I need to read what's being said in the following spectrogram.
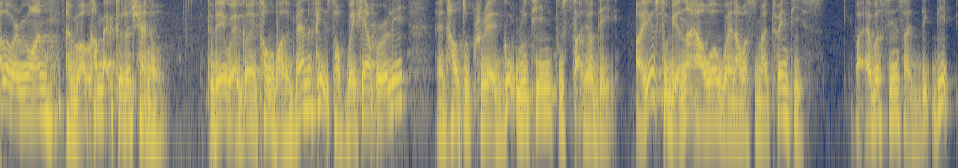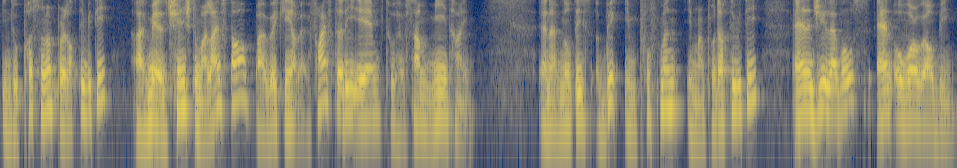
Hello everyone and welcome back to the channel. Today we're going to talk about the benefits of waking up early and how to create a good routine to start your day. I used to be a night owl when I was in my 20s, but ever since I dig deep into personal productivity, I've made a change to my lifestyle by waking up at 5.30 am to have some me time. And I've noticed a big improvement in my productivity, energy levels, and overall well-being.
